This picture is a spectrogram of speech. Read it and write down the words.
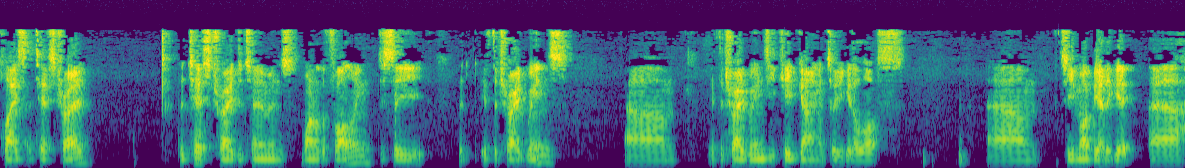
place a test trade. The test trade determines one of the following to see if the trade wins. Um, if the trade wins, you keep going until you get a loss. Um, so you might be able to get uh,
